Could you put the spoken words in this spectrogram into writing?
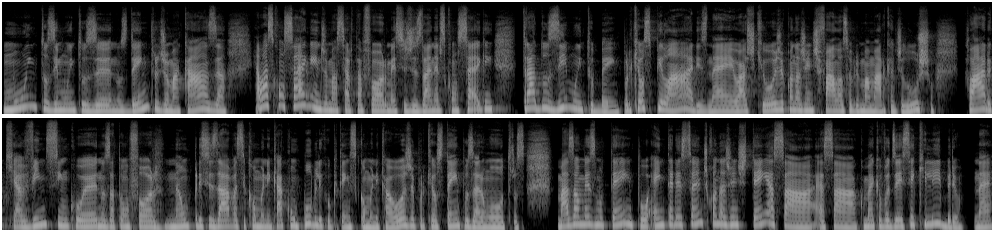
muitos e muitos anos dentro de uma casa, elas conseguem de uma certa forma, esses designers conseguem traduzir muito bem, porque os pilares, né? Eu acho que hoje quando a gente fala sobre uma marca de luxo, claro que há 25 anos a Tom Ford não precisava se comunicar com o público que tem que se comunicar hoje, porque os tempos eram outros. Mas ao mesmo tempo, é interessante quando a gente tem essa, essa como é que eu vou dizer, esse equilíbrio, né?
